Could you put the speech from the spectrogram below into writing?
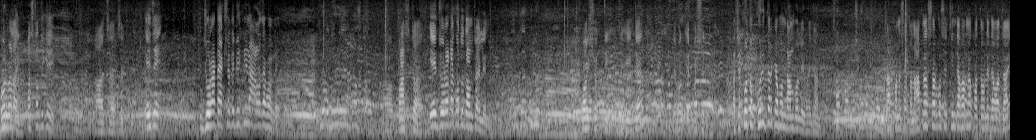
ভোরবেলায় পাঁচটার দিকে? আচ্ছা আচ্ছা। এই যে জোড়াটা একসাথে বিক্রি না আলাদাভাবে? পাঁচটা। এই জোড়াটা কত দাম চাইলেন? পঁয়ষট্টি যে এইটা এবং এ পাশেরটা আচ্ছা কত? খরিদ্দার কেমন দাম বলে ভাইজান? ছাপ্পান্ন সাতান্ন আপনার সর্বশেষ চিন্তা ভাবনা কত হলে দেওয়া যায়?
